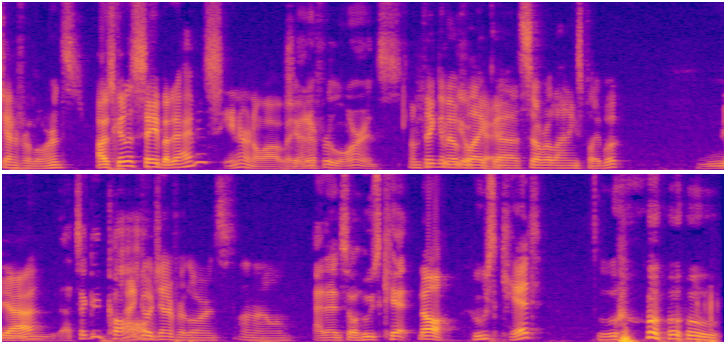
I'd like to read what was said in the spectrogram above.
Jennifer Lawrence. I was gonna say, but I haven't seen her in a lot lately. Jennifer Lawrence. I'm thinking could of be like okay. uh, Silver Linings Playbook. Yeah. That's a good call. I'd go Jennifer Lawrence on that one. and then so who's Kit? No, Who's Kit? Ooh,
